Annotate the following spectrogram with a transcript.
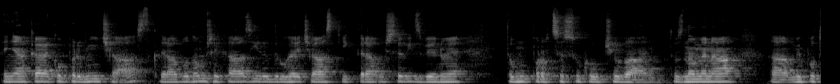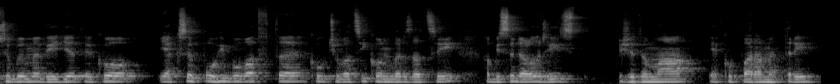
To je nějaká jako první část, která potom přechází do druhé části, která už se víc věnuje tomu procesu koučování. To znamená, my potřebujeme vědět, jako, jak se pohybovat v té koučovací konverzaci, aby se dalo říct, že to má jako parametry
